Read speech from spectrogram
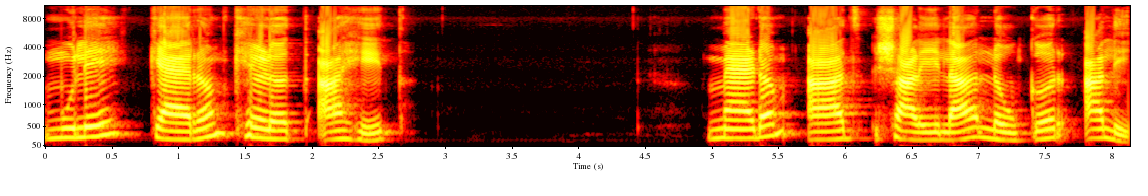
मुले कॅरम खेळत आहेत. मॅडम आज शाळेला लवकर आले.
